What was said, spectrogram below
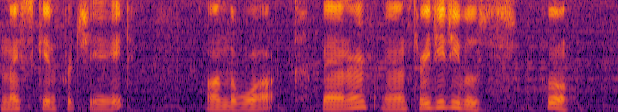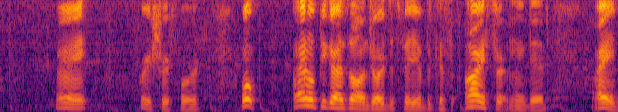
a nice skin for Jade on the walk banner and three GG boosts. Cool. Alright, pretty straightforward. Well, I hope you guys all enjoyed this video because I certainly did. I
